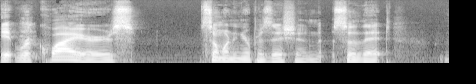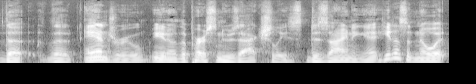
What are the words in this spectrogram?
it requires someone in your position so that the the Andrew, you know, the person who's actually designing it, he doesn't know what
